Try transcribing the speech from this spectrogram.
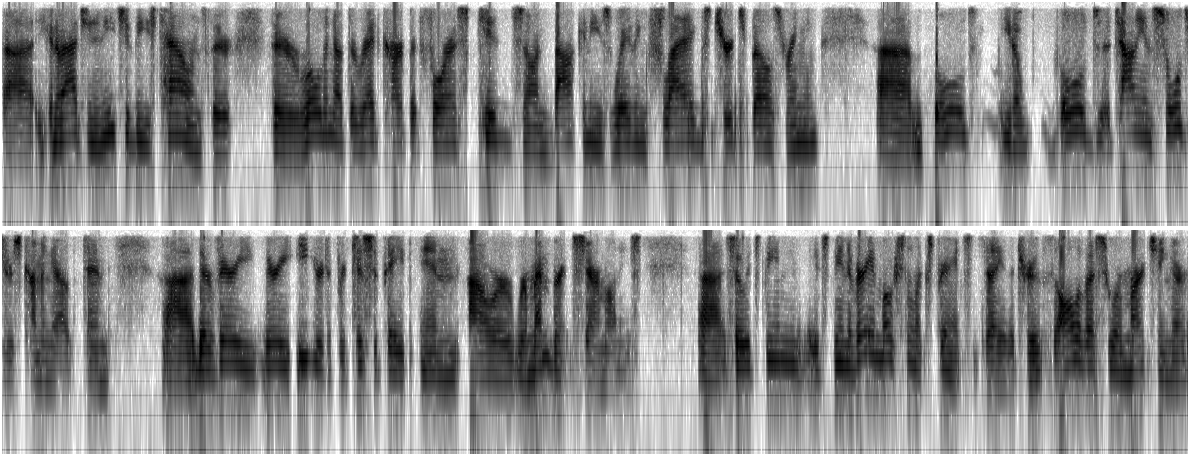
Uh, you can imagine in each of these towns, they're they're rolling out the red carpet for us. Kids on balconies waving flags, church bells ringing. Um, old, you know, old Italian soldiers coming out, and uh, they're very, very eager to participate in our remembrance ceremonies. Uh, so it's been it's been a very emotional experience, to tell you the truth. All of us who are marching are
